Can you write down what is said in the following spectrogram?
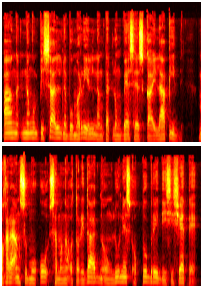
ang nangumpisal na bumaril ng tatlong beses kay Lapid makaraang sumuko sa mga otoridad noong lunes Oktubre 17.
